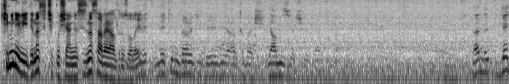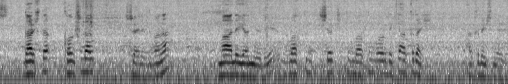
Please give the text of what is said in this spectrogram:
kimin eviydi? Nasıl çıkmış yangın? Siz nasıl haber aldınız olayı? Me- Metin Darıcı diye bir arkadaş yalnız yaşıyor. Ben de geç karşıda komşular söyledi bana mahalle yanıyor diye. Baktım dışarı çıktım baktım oradaki arkadaş. Arkadaşın evi.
